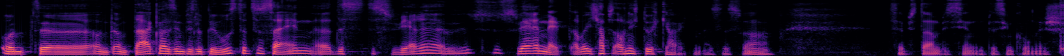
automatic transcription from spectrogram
Und, äh, und, und da quasi ein bisschen bewusster zu sein, äh, das, das, wäre, das wäre nett. Aber ich habe es auch nicht durchgehalten. Also es war selbst da ein bisschen, ein bisschen komisch.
